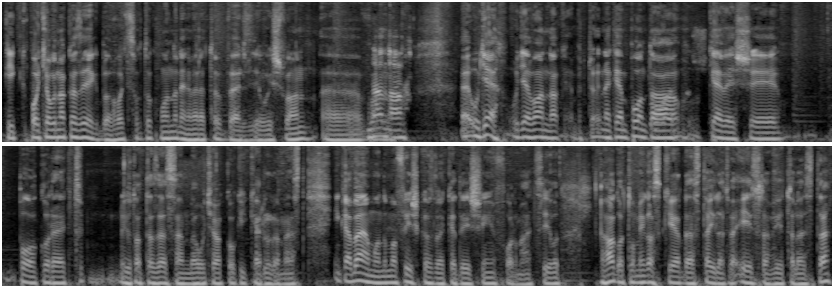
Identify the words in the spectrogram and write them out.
kik potyognak az égből, hogy szoktuk mondani, mert több verzió is van. Eh, Na, na. Ugye, ugye vannak, nekem pont a kevéssé polkorrekt jutott az eszembe, úgyhogy akkor kikerülöm ezt. Inkább elmondom a friss közlekedési információt. A hallgató még azt kérdezte, illetve észrevételezte,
